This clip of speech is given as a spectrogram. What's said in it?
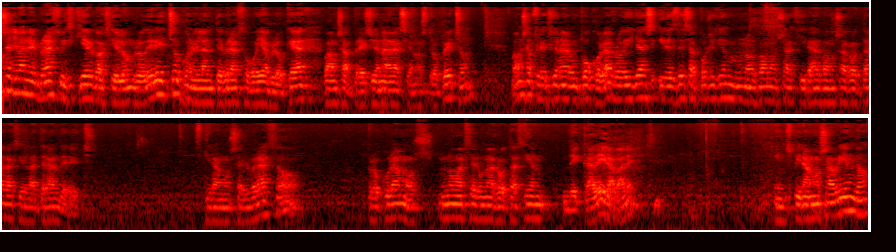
Vamos a llevar el brazo izquierdo hacia el hombro derecho, con el antebrazo voy a bloquear, vamos a presionar hacia nuestro pecho, vamos a flexionar un poco las rodillas y desde esa posición nos vamos a girar, vamos a rotar hacia el lateral derecho. Estiramos el brazo, procuramos no hacer una rotación de cadera, ¿vale? Inspiramos abriendo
